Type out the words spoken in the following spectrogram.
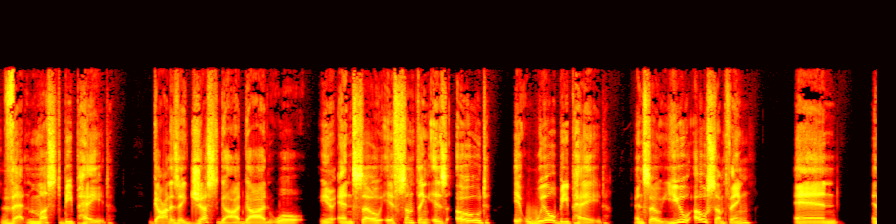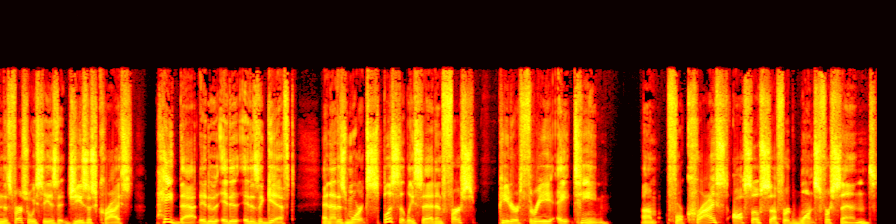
that must be paid. God is a just God. God will, you know, and so if something is owed, it will be paid. And so you owe something. And in this verse, what we see is that Jesus Christ paid that. It, it, it is a gift. And that is more explicitly said in 1 Peter 3 18. Um, for Christ also suffered once for sins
